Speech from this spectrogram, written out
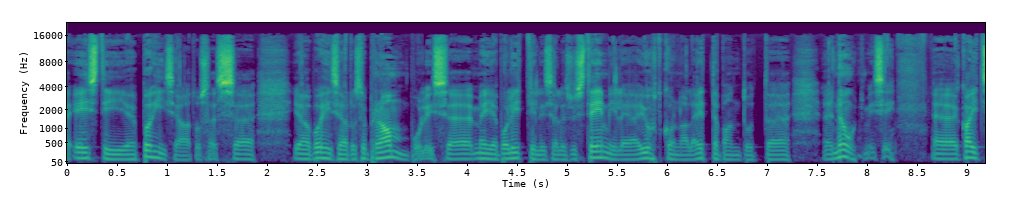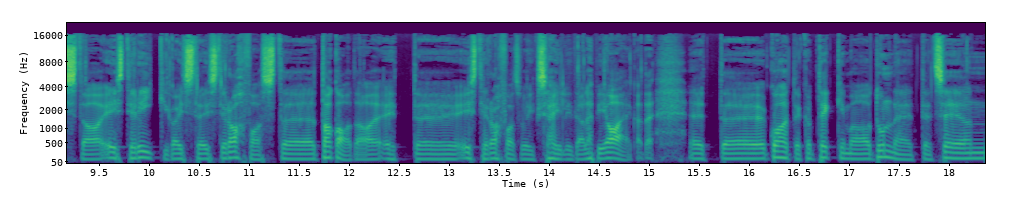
Eesti põhiseaduses ja põhiseaduse preambulis meie poliitilisele süsteemile ja juhtkonnale ette pandud nõudmisi. kaitsta Eesti riiki, kaitsta Eesti rahvast, tagada, et Eesti rahvas võiks säilida läbi aegade. et kohati hakkab tekkima tunne, et, et see on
